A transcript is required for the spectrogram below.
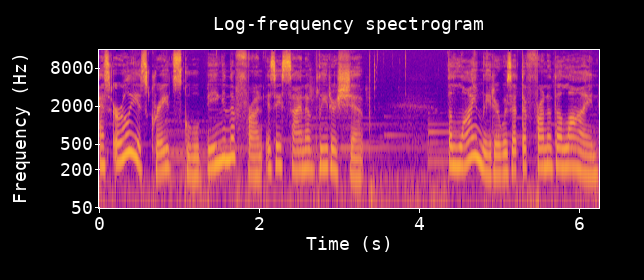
As early as grade school, being in the front is a sign of leadership. The line leader was at the front of the line,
